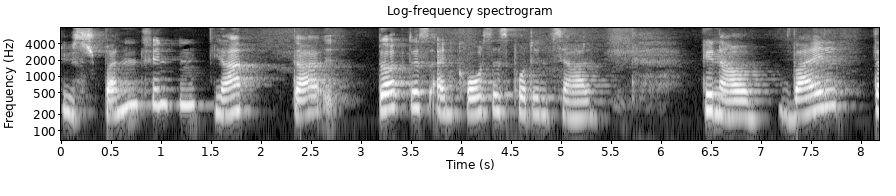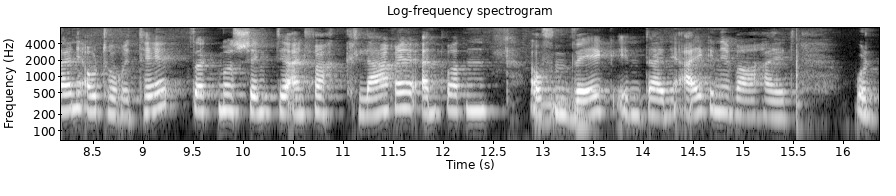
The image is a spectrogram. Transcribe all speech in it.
die es spannend finden, ja, da birgt es ein großes Potenzial. Genau, weil deine Autorität, sagt man, schenkt dir einfach klare Antworten auf dem Weg in deine eigene Wahrheit. Und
